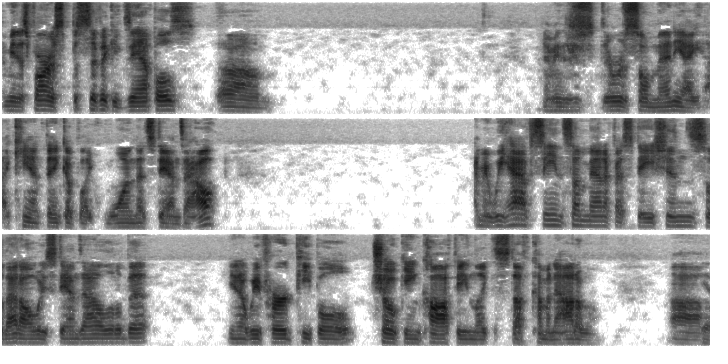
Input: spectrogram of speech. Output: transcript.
I mean, as far as specific examples, um, I mean, there's there was so many. I, I can't think of like one that stands out. I mean, we have seen some manifestations, so that always stands out a little bit. You know, we've heard people choking, coughing, like the stuff coming out of them, um, yeah.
